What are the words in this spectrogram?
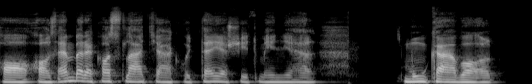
ha az emberek azt látják, hogy teljesítménnyel, munkával,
